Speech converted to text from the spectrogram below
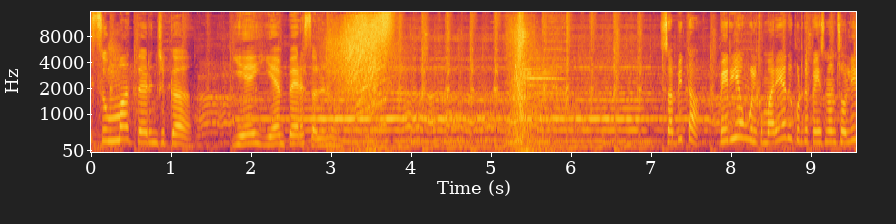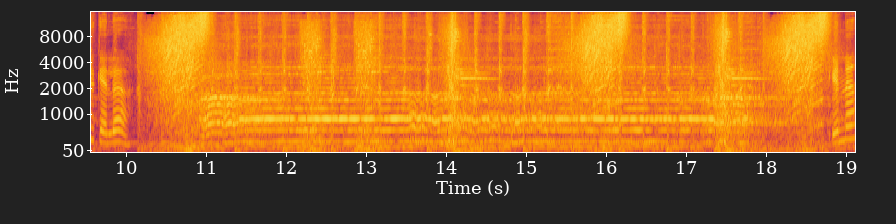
சும்மா தெரிஞ்சுக்க. ஏன் என் பேரை சொல்லணும்? சபிதா பெரிய உங்களுக்கு மரியாதை கொடுத்து பேசணும்னு சொல்லியிருக்கேன்ல. என்ன?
